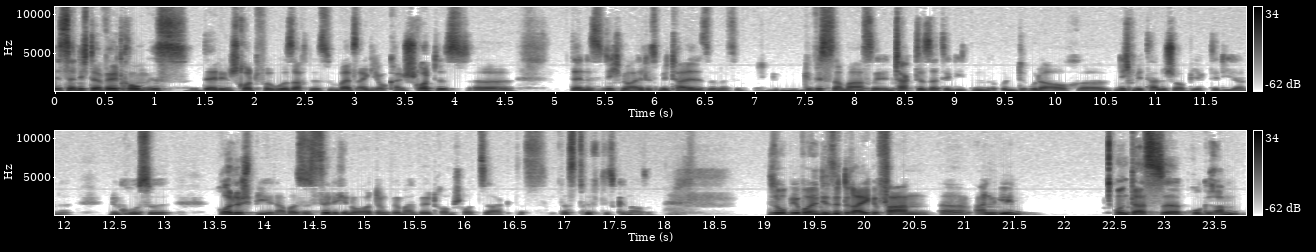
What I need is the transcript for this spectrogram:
es ja nicht der Weltraum ist, der den Schrott verursacht ist und weil es eigentlich auch kein Schrott ist, äh, denn es ist nicht nur altes Metall, sondern es sind gewissermaßen intakte Satelliten und oder auch äh, nicht metallische Objekte, die da eine, eine große Rolle spielen. Aber es ist völlig in Ordnung, wenn man Weltraumschrott sagt. Das, das trifft es genauso. So, wir wollen diese drei Gefahren äh, angehen. Und das äh, Programm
